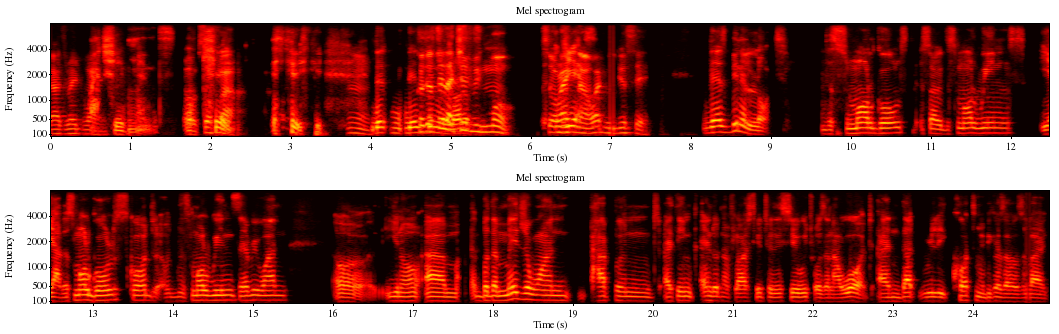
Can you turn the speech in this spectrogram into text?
as red wine. Achievements. Okay. So far. mm. Because you're still achieving of... more. So right yes. now, what would you say? There's been a lot. The small goals, sorry, the small wins. Yeah, the small goals scored, the small wins, everyone. Uh, you know, um, but the major one happened, I think, end of last year to this year, which was an award, and that really caught me because I was like,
